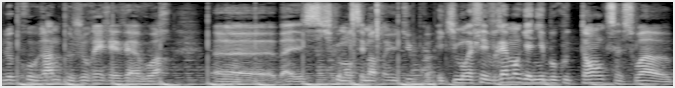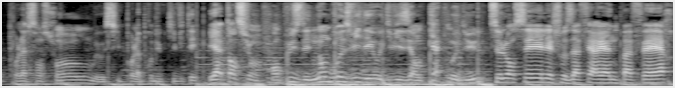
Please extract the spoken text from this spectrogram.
le programme que j'aurais rêvé avoir euh, bah, si je commençais maintenant YouTube. Et qui m'aurait fait vraiment gagner beaucoup de temps, que ce soit euh, pour l'ascension, mais aussi pour la productivité. Et attention, en plus des nombreuses vidéos divisées en 4 modules, se lancer, les choses à faire et à ne pas faire,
